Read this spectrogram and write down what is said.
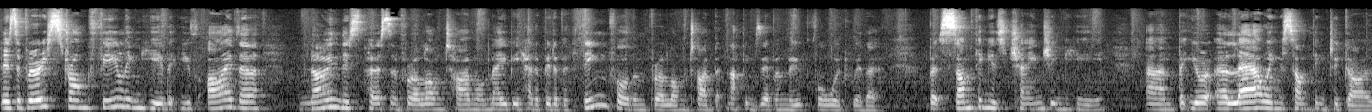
There's a very strong feeling here that you've either known this person for a long time or maybe had a bit of a thing for them for a long time, but nothing's ever moved forward with it. But something is changing here, um, but you're allowing something to go.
